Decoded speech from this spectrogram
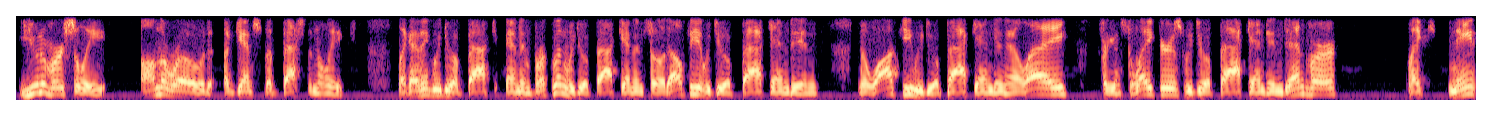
universally on the road against the best in the league. Like I think we do a back end in Brooklyn, we do a back end in Philadelphia, we do a back end in Milwaukee, we do a back end in LA for against the Lakers, we do a back end in Denver. Like name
